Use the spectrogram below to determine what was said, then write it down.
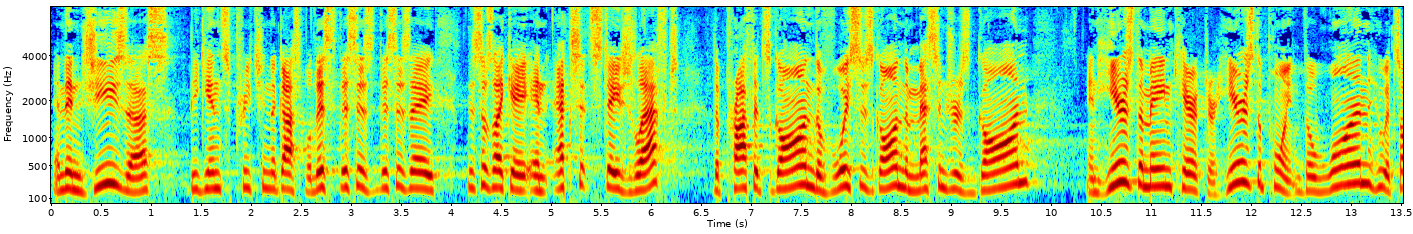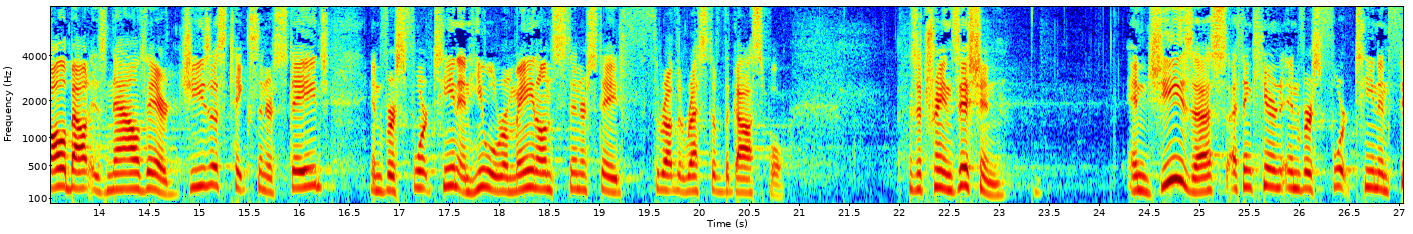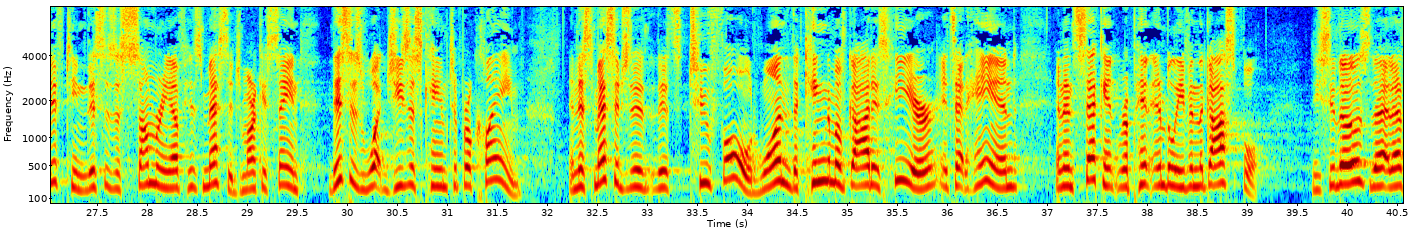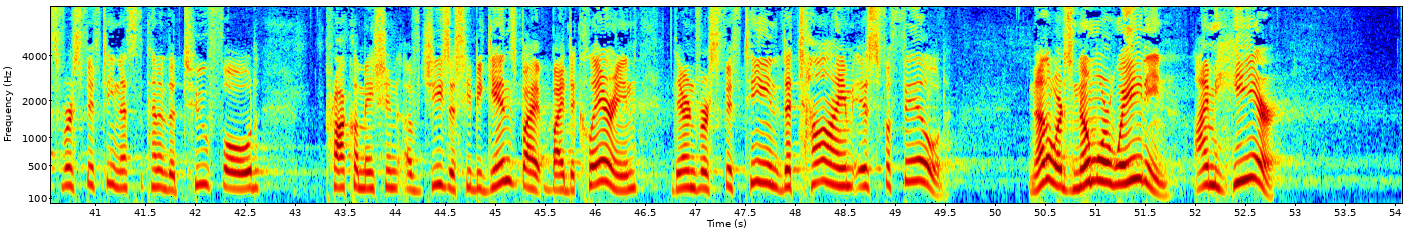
and then Jesus begins preaching the gospel. This, this, is, this, is, a, this is like a, an exit stage left. The prophet's gone, the voice is gone, the messenger's gone. And here's the main character. Here's the point. The one who it's all about is now there. Jesus takes center stage in verse 14, and he will remain on center stage throughout the rest of the gospel. There's a transition and Jesus, I think here in, in, verse 14 and 15, this is a summary of his message. Mark is saying this is what Jesus came to proclaim. And this message is twofold. One, the kingdom of God is here, it's at hand. And then second, repent and believe in the gospel. You see those? That, that's verse 15. That's the, kind of the twofold proclamation of Jesus. He begins by, by declaring there in verse 15, the time is fulfilled. In other words, no more waiting. I'm here.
